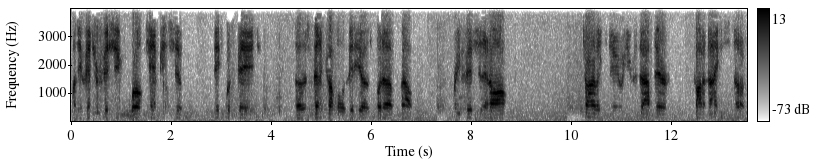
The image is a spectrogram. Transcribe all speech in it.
on the Adventure Fishing World Championship Facebook page. So there's been a couple of videos put up about free fishing and all. Charlie knew he was out there, caught a nice snook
